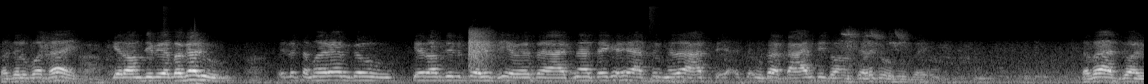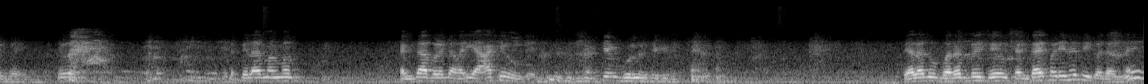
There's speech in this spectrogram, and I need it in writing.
પઝલ ઊભા થાય. કે રામજી બે બગાડ્યું. એટલે તમારે એમ કહું કે રામજી પહેલેથી હવે આજના થઈ ગઈ આજ તો મારા હાથ ઉઠા કાયમથી જોવાનું પહેલે જ ઓળખું ભાઈ તમે આજ જોવાનું ભાઈ. એટલે પેલા મનમાં શંકા પડે કે ભાઈ આ કેવું છે? કેમ બોલે છે પેલા તું ભરતભાઈ છે એવું શંકાય પડી નથી કદાચ નહીં?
